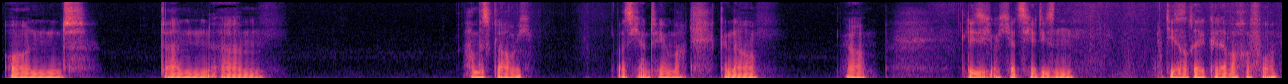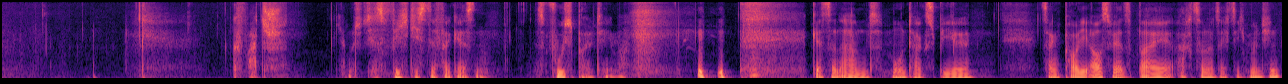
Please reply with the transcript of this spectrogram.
Und dann ähm, haben wir es, glaube ich, was ich an Themen mache. Genau. Ja. Lese ich euch jetzt hier diesen, diesen Rilke der Woche vor. Quatsch. Ich habe das Wichtigste vergessen. Das Fußballthema. Gestern Abend Montagsspiel St. Pauli auswärts bei 1860 München.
